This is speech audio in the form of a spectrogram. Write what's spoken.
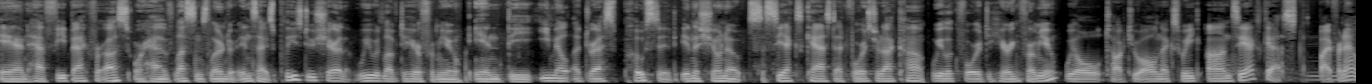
and have feedback for us or have lessons learned or insights, please do share them. We would love to hear from you in the email address posted in the show notes, cxcast at forrester.com. We look forward to hearing from you. We'll talk to you all next week on CXcast. Bye for now.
